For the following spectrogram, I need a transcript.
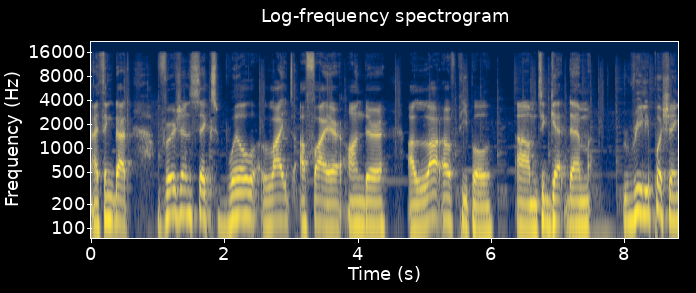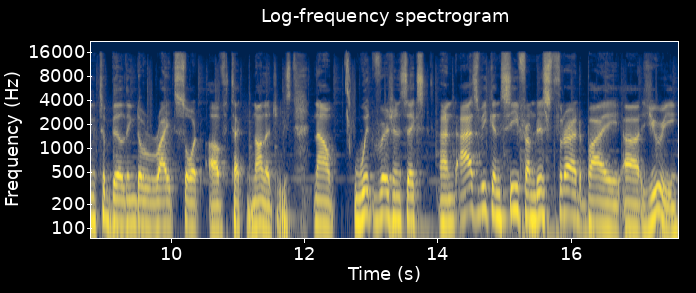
I think that version 6 will light a fire under a lot of people um, to get them really pushing to building the right sort of technologies. Now, with version 6, and as we can see from this thread by uh, Yuri,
